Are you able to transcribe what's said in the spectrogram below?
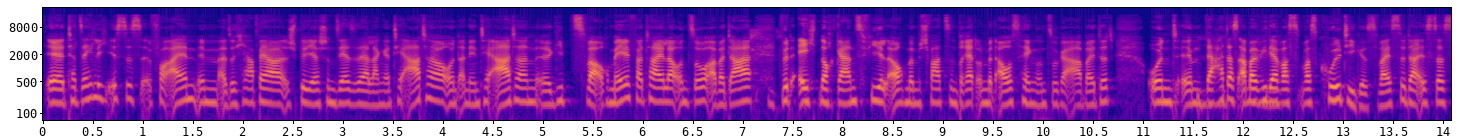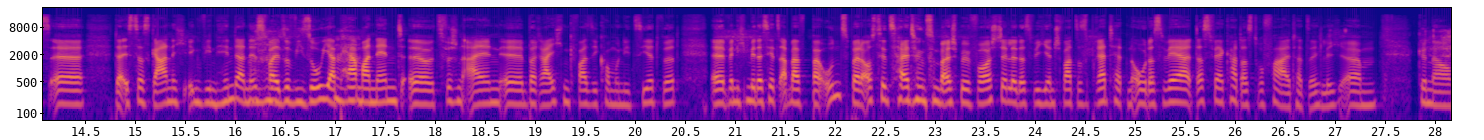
äh, tatsächlich ist es vor allem im, also ich habe ja, spiele ja schon sehr, sehr lange Theater und an den Theatern äh, gibt es zwar auch Mailverteiler und so, aber da wird echt noch ganz viel auch mit dem schwarzen Brett und mit Aushängen und so gearbeitet. Und ähm, da hat das aber wieder was, was Kultiges, weißt du, da ist das, äh, da ist das gar nicht irgendwie ein Hindernis, weil sowieso ja permanent äh, zwischen allen äh, Bereichen quasi kommuniziert wird. Äh, wenn ich mir das jetzt aber bei uns, bei der Ostsee-Zeitung zum Beispiel vorstelle, dass wir hier ein schwarzes Brett hätten, oh, das wäre das wäre katastrophal tatsächlich. Ähm, genau.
